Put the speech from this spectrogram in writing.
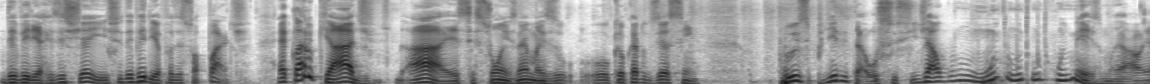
deveria resistir a isso e deveria fazer sua parte. É claro que há, há exceções, né? Mas o, o que eu quero dizer assim, para o espírita, o suicídio é algo muito, muito, muito ruim mesmo. É, é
